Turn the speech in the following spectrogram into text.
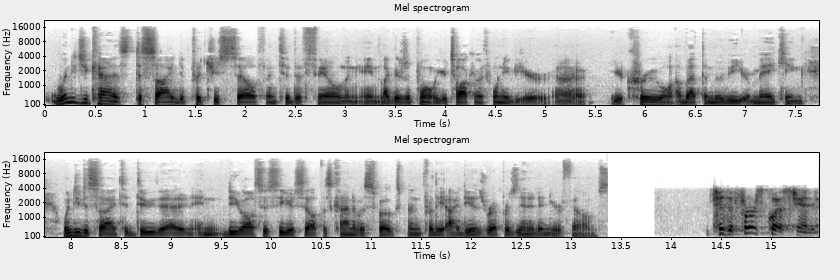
when did you kind of decide to put yourself into the film? And, and like there's a point where you're talking with one of your uh, your crew about the movie you're making. When did you decide to do that? And, and, do you also see yourself as kind of a spokesman for the ideas represented in your films? To the first question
